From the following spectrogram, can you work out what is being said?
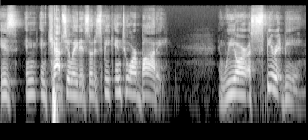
is in, encapsulated, so to speak, into our body. And we are a spirit being.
